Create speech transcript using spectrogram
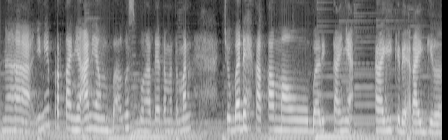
Nah, ini pertanyaan yang bagus banget ya teman-teman. Coba deh kakak mau balik tanya lagi ke Dek Ragil.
